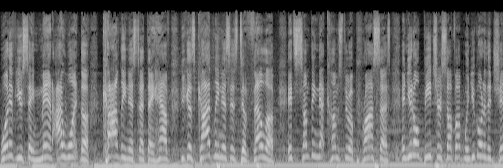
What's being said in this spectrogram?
What if you say, Man, I want the godliness that they have because godliness is developed, it's something that comes through a process and you don't beat yourself up when you go to the gym.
